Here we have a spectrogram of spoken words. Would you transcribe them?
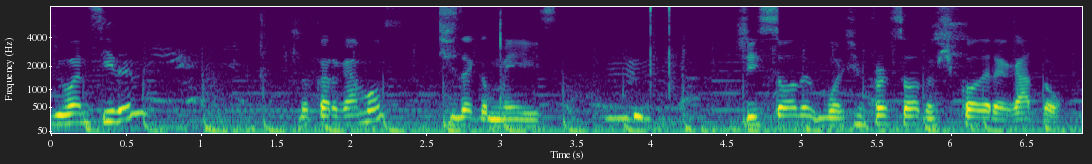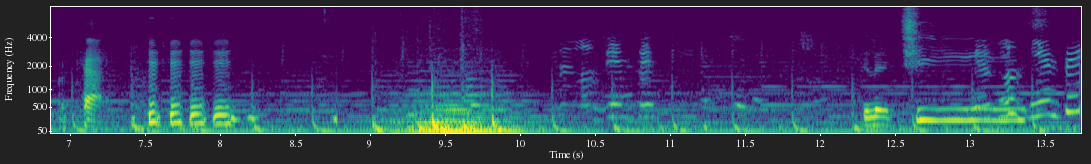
You want to see them? Lo cargamos? She's like amazed. Hmm. She saw them, when she first saw them, she called it a gato, a cat. dile ¿Ves los cheese. dientes?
